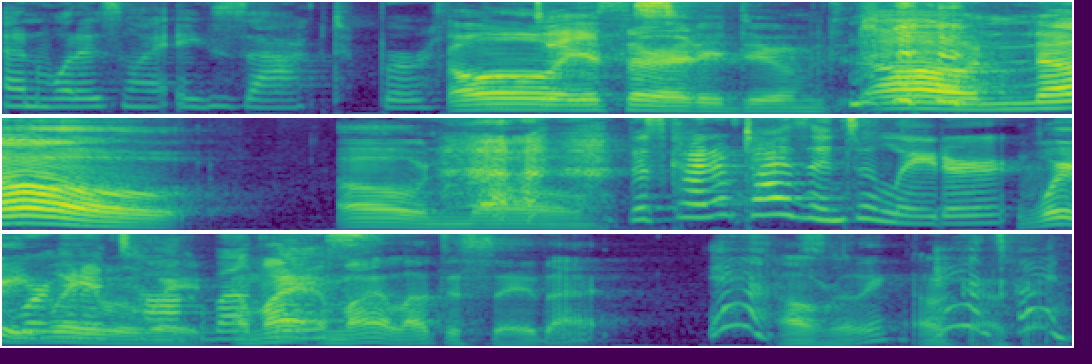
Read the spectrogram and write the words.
And what is my exact birth oh, date? it's already doomed. Oh no. Oh no. this kind of ties into later. Wait, We're wait, wait, wait. am I am I allowed to say that? Yeah. Oh really? Okay. Yeah, it's okay. fine.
